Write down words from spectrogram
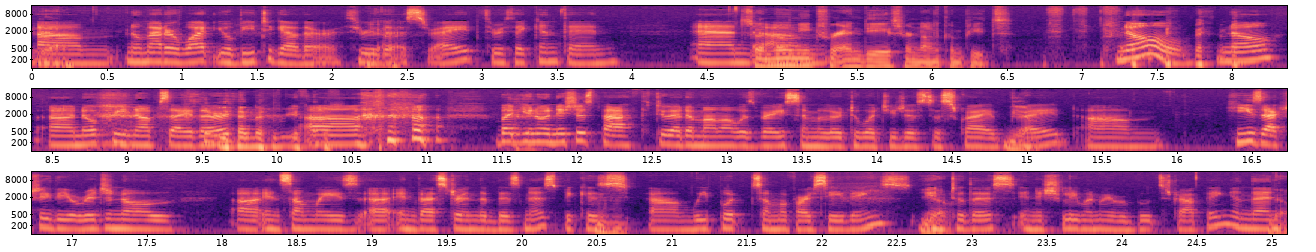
Yeah. um, no matter what, you'll be together through Yeah. this, right? Through thick and thin. And So no need um, for NDAs or non-competes. no, no, uh, no prenups either. Yeah, no prenups. Uh, but you know, Nish's path to Edamama was very similar to what you just described, Yeah. right? Um, he's actually the original, uh, in some ways, uh, investor in the business because um, we put some of our savings Mm-hmm. Yeah. into this initially when we were bootstrapping, and then Yeah.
